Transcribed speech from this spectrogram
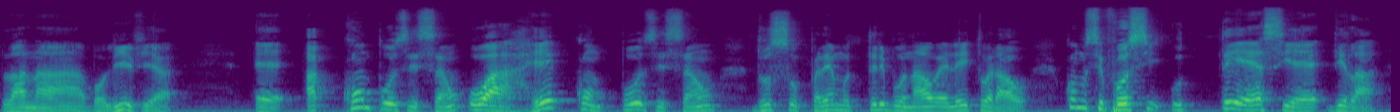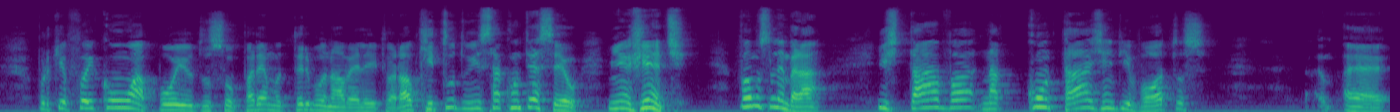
lá na Bolívia é a composição ou a recomposição do Supremo Tribunal Eleitoral, como se fosse o TSE de lá. Porque foi com o apoio do Supremo Tribunal Eleitoral que tudo isso aconteceu. Minha gente, vamos lembrar, estava na contagem de votos é,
